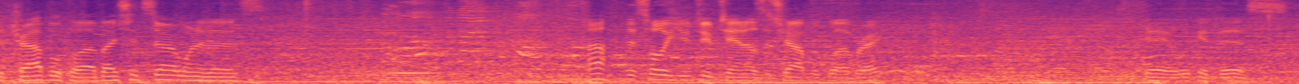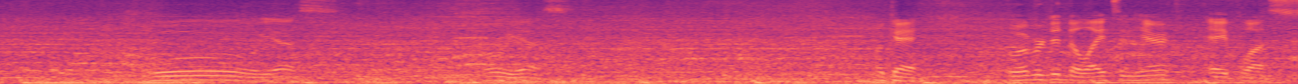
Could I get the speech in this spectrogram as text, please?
The travel club, I should start one of those. Huh, this whole YouTube channel is a travel club, right? Okay, look at this. Oh, yes. Oh, yes. Okay, whoever did the lights in here, A plus.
